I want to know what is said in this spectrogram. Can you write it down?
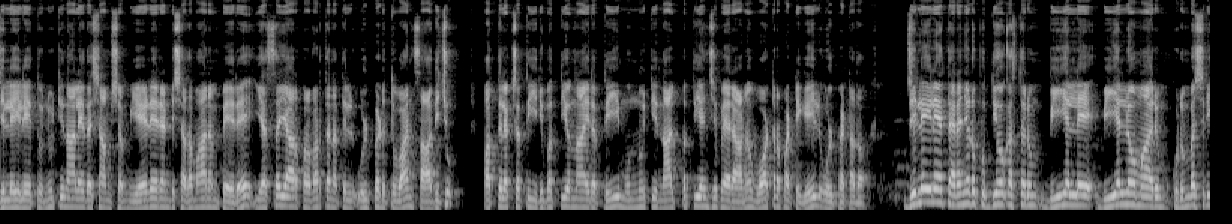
ജില്ലയിലെ തൊണ്ണൂറ്റിനാല് ദശാംശം ഏഴ് രണ്ട് ശതമാനം പേരെ എസ് ഐ ആർ പ്രവർത്തനത്തിൽ ഉൾപ്പെടുത്തുവാൻ സാധിച്ചു. പത്ത് ലക്ഷത്തി ഇരുപത്തിയൊന്നായിരത്തി മുന്നൂറ്റി നാൽപ്പത്തിയഞ്ച് പേരാണ് വോട്ടർ പട്ടികയിൽ ഉൾപ്പെട്ടത്. ജില്ലയിലെ തെരഞ്ഞെടുപ്പ് ഉദ്യോഗസ്ഥരും B L A B L ഒമാരും കുടുംബശ്രീ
